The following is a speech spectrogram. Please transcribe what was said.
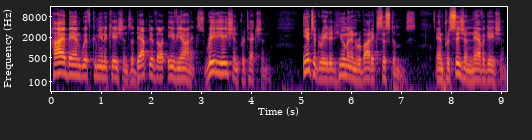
high bandwidth communications, adaptive avionics, radiation protection, integrated human and robotic systems, and precision navigation.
